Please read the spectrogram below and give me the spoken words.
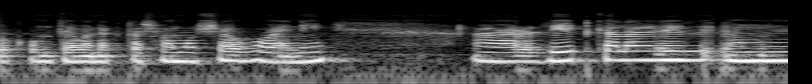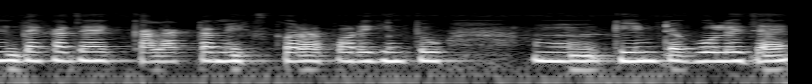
রকম তেমন একটা সমস্যাও হয়নি। আর রেড কালারের দেখা যায় কালারটা মিক্স করার পরে কিন্তু ক্রিমটা গলে যায়।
